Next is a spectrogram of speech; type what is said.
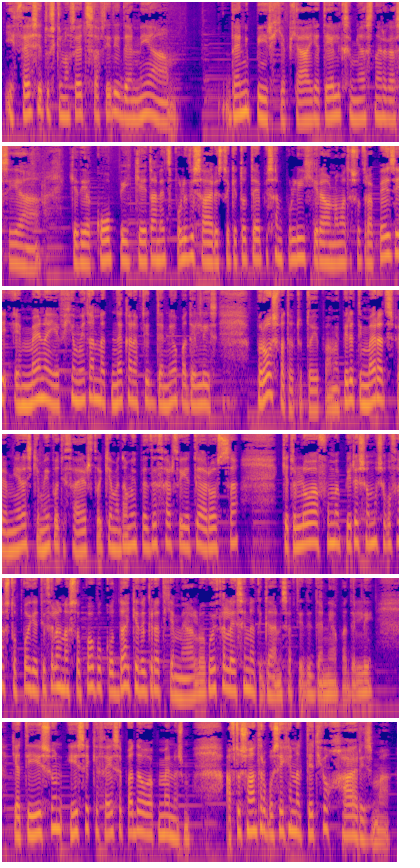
η θέση του σκηνοθέτη σε αυτή την ταινία δεν υπήρχε πια γιατί έληξε μια συνεργασία και διακόπη και ήταν έτσι πολύ δυσάρεστο και τότε έπεσαν πολύ ηχηρά ονόματα στο τραπέζι. Εμένα η ευχή μου ήταν να την έκανε αυτή την ταινία ο Παντελής. Πρόσφατα του το είπα. Με πήρε τη μέρα της Πρεμιέρας και μου είπε ότι θα έρθω και μετά μου είπε δεν θα έρθω γιατί αρρώστησα. Και του λέω αφού με πήρες όμως, εγώ θα σου το πω γιατί ήθελα να σου το πω από κοντά και δεν κρατιέμαι άλλο. Εγώ ήθελα εσύ να την κάνεις αυτή την ταινία Παντελή. Γιατί ήσουν, είσαι και θα είσαι πάντα ο αγαπημένος μου. Αυτός ο άνθρωπος έχει ένα τέτοιο χάρισμα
